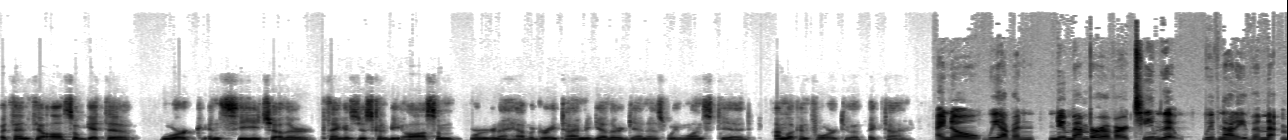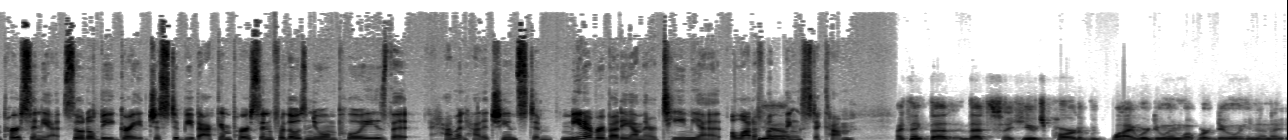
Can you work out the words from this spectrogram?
but then to also get to work and see each other. I think is just going to be awesome. We're going to have a great time together again as we once did. I'm looking forward to it big time. I know we have a new member of our team that we've not even met in person yet. So it'll be great just to be back in person for those new employees that haven't had a chance to meet everybody on their team yet. A lot of fun yeah. things to come. I think that that's a huge part of why we're doing what we're doing. And I,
